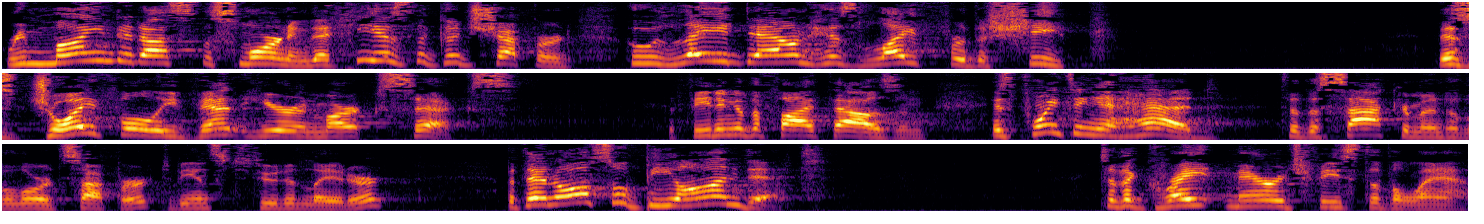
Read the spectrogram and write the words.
reminded us this morning that he is the Good Shepherd who laid down his life for the sheep. This joyful event here in Mark 6, the feeding of the 5,000, is pointing ahead to the sacrament of the Lord's Supper to be instituted later but then also beyond it, to the great marriage feast of the Lamb.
